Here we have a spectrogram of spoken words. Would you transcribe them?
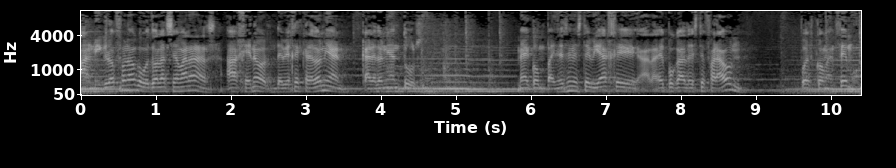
Al micrófono, como todas las semanas, a Genor, de Viajes Caledonian, Caledonian Tours. ¿Me acompañáis en este viaje a la época de este faraón? Pues comencemos.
